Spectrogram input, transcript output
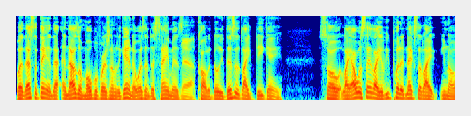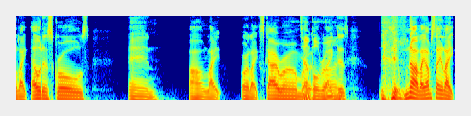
But that's the thing, and that and that was a mobile version of the game. That wasn't the same as Yeah. Call of Duty. This is like the game. So like I would say like if you put it next to like, you know, like Elder Scrolls and um like or like Skyrim Temple or Run. like this. no, like I'm saying like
